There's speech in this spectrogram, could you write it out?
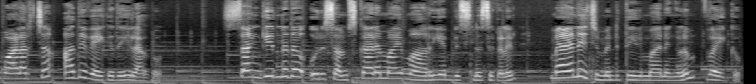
വളർച്ച അതിവേഗതയിലാകും. സങ്കീർണത ഒരു സംസ്കാരമായി മാറിയ ബിസിനസ്സുകളിൽ മാനേജ്മെന്റ് തീരുമാനങ്ങളും വൈകും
